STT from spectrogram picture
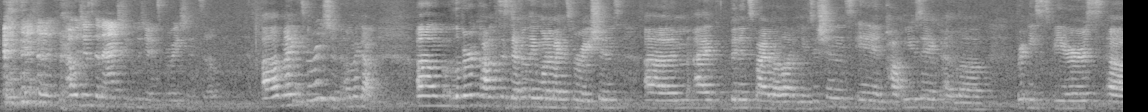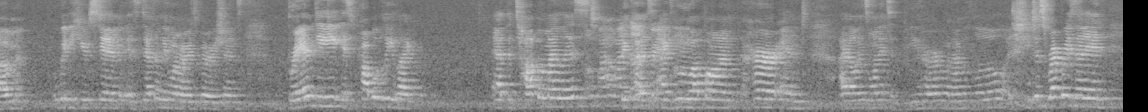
I was just gonna ask you who's your inspiration, so. Uh, my inspiration, oh my god. Um, Laverne Cox is definitely one of my inspirations. Um, I've been inspired by a lot of musicians in pop music. I love Britney Spears. Um, Whitney Houston is definitely one of my inspirations. Brandy is probably like at the top of my list Oh, wow, I because I grew up on her and I always wanted to be her when I was little. And she just represented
